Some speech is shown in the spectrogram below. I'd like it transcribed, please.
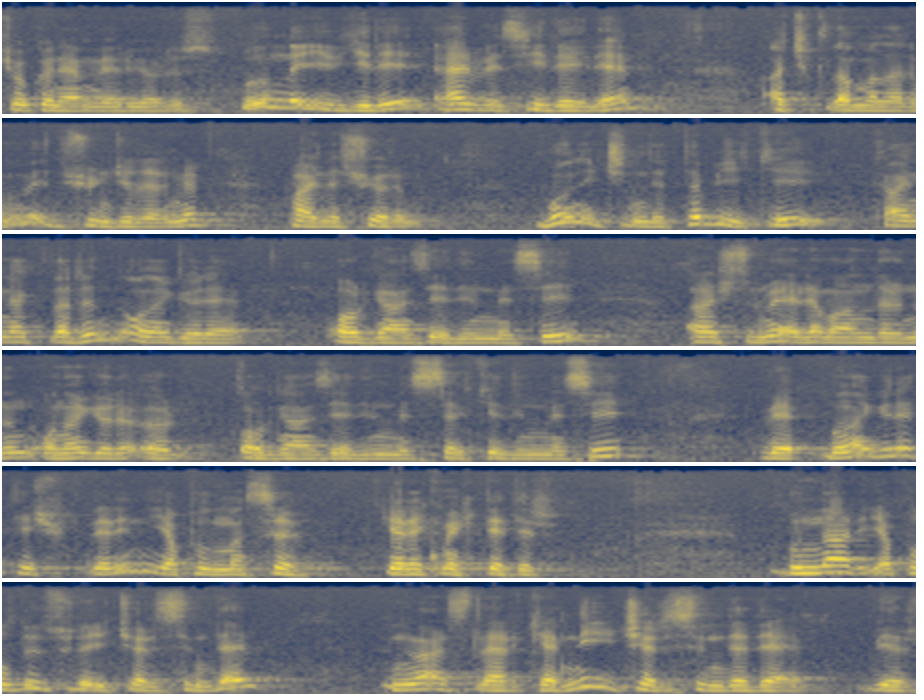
çok önem veriyoruz. Bununla ilgili her vesileyle açıklamalarımı ve düşüncelerimi paylaşıyorum. Bunun içinde tabii ki kaynakların ona göre organize edilmesi, araştırma elemanlarının ona göre organize edilmesi, sevk edilmesi ve buna göre teşviklerin yapılması gerekmektedir. Bunlar yapıldığı süre içerisinde üniversiteler kendi içerisinde de bir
